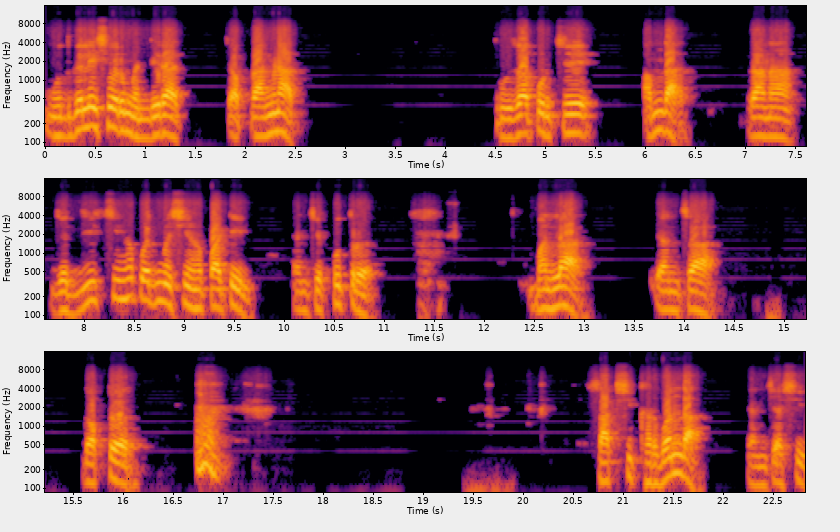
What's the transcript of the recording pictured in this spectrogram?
मुदगलेश्वर मंदिराच्या प्रांगणात तुळजापूरचे आमदार राणा जगजितसिंह पद्मसिंह पाटील यांचे पुत्र मल्हार यांचा डॉक्टर साक्षी खरबंदा यांच्याशी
